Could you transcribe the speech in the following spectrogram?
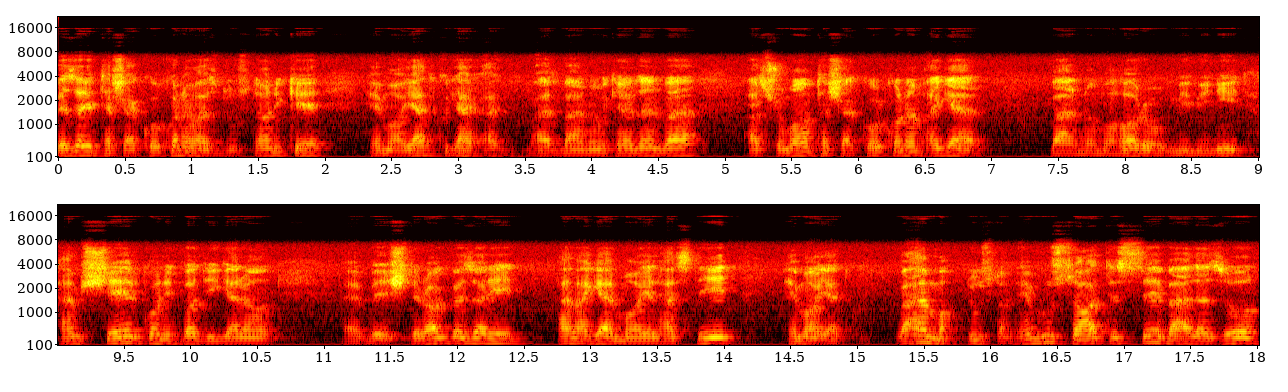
بذارید تشکر کنم از دوستانی که حمایت از برنامه کردن و از شما هم تشکر کنم. اگر برنامه ها رو می‌بینید هم شیر کنید با دیگران به اشتراک بذارید. هم اگر مایل هستید حمایت کنید. و اما دوستان امروز ساعت سه بعد از ظهر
